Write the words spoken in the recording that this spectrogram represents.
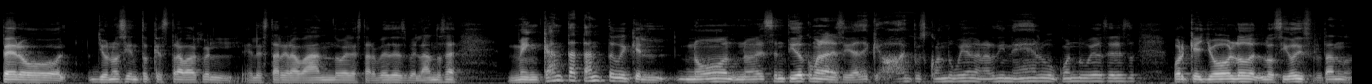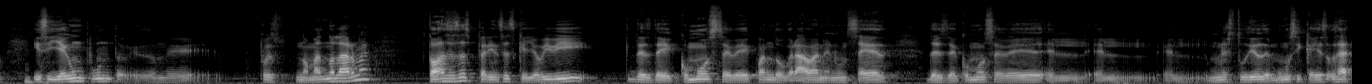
pero yo no siento que es trabajo el, estar grabando, el estar desvelando, o sea, me encanta tanto, güey, que no, no he sentido como la necesidad de que, ay, pues, ¿cuándo voy a ganar dinero? ¿Cuándo voy a hacer esto? Porque yo lo, lo sigo disfrutando. Y si llega un punto donde, pues, nomás no la arma, todas esas experiencias que yo viví, desde cómo se ve cuando graban en un set, desde cómo se ve el, el, el, un estudio de música y eso, o sea,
